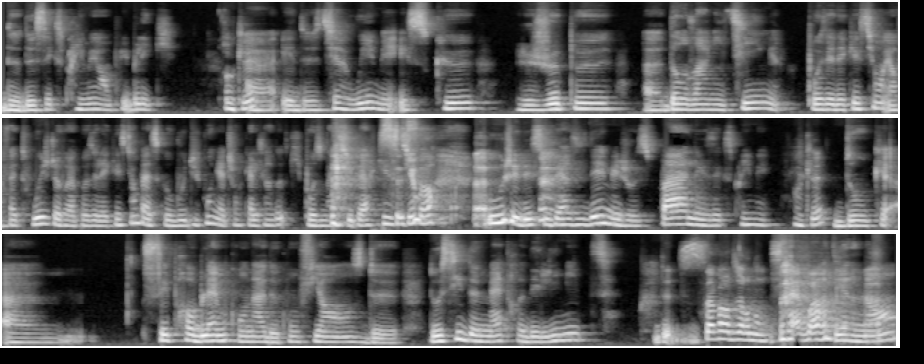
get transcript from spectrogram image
de, de s'exprimer en public. Okay. Euh, et de se dire oui, mais est-ce que je peux, euh, dans un meeting, poser des questions Et en fait, oui, je devrais poser les questions parce qu'au bout du compte, il y a toujours quelqu'un d'autre qui pose ma super question. ou j'ai des super idées, mais j'ose pas les exprimer. Okay. Donc, euh, ces problèmes qu'on a de confiance, de d'aussi de mettre des limites, de savoir dire non, savoir dire non,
